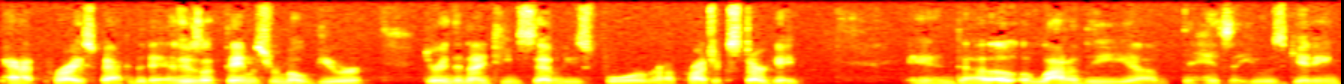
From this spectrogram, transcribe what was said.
Pat Price back in the day. He was a famous remote viewer during the 1970s for uh, Project Stargate, and uh, a, lot of the uh, the hits that he was getting,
